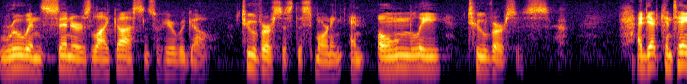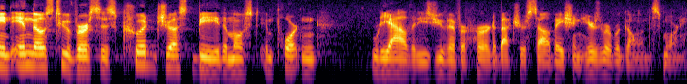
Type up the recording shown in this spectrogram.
ruined sinners like us. And so here we go. Two verses this morning, and only two verses. And yet, contained in those two verses could just be the most important realities you've ever heard about your salvation. Here's where we're going this morning.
